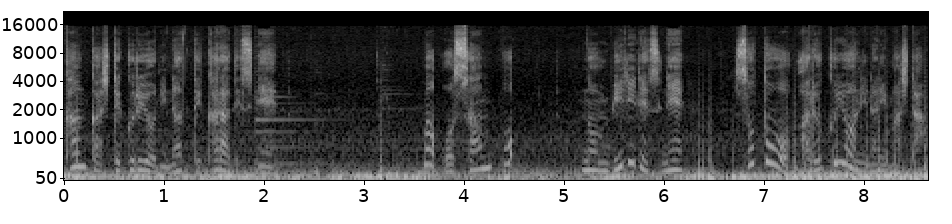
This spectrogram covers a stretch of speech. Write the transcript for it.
感化してくるようになってからですね。まあお散歩のんびりですね。外を歩くようになりました。そ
